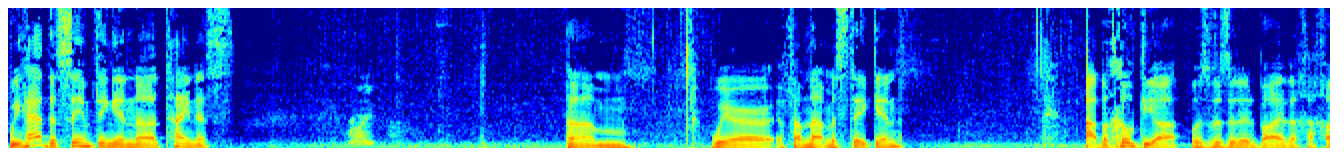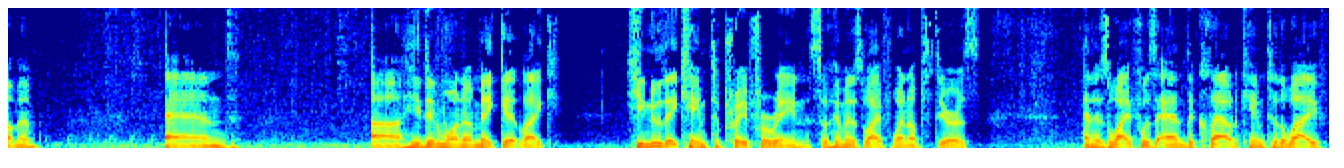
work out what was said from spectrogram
We had the same thing in uh, Taanis. Right. Um, where, if I'm not mistaken, Abba Chilkia was visited by the Chachamim, and uh, he didn't want to make it like he knew they came to pray for rain, so him and his wife went upstairs, and his wife was, and the cloud came to the wife,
